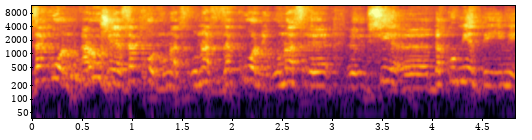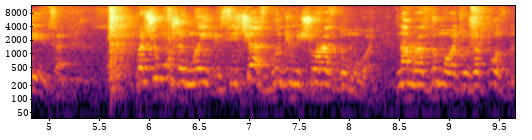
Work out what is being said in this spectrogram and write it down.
Закон, оружие закон у нас, у нас законы, у нас э, э, все э, документы имеются. Почему же мы сейчас будем еще раздумывать? Нам раздумывать уже поздно.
